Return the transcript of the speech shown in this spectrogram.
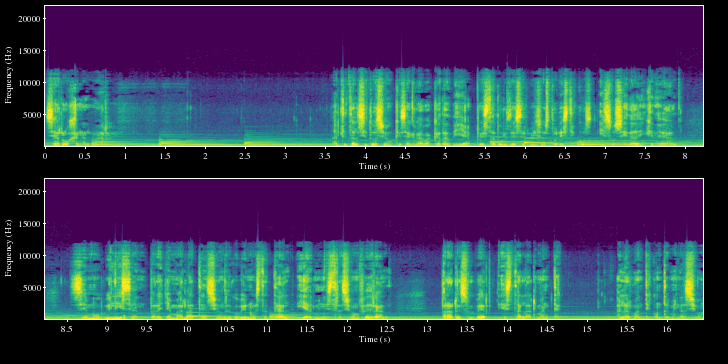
se arrojan al mar. Ante tal situación que se agrava cada día, prestadores de servicios turísticos y sociedad en general se movilizan para llamar la atención del gobierno estatal y administración federal para resolver esta alarmante, alarmante contaminación.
